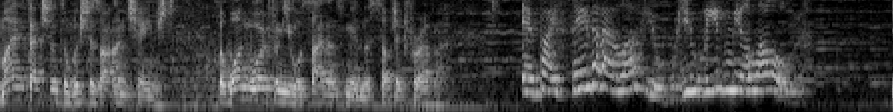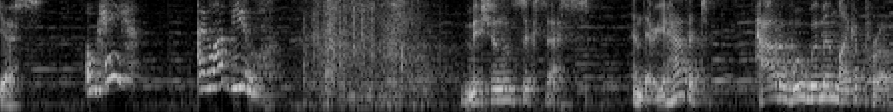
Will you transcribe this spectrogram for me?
My affections and wishes are unchanged, but one word from you will silence me on this subject forever. If I say that I love you, will you leave me alone? Yes. Okay, I love you. Mission success. And there you have it. How to woo women like a pro.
